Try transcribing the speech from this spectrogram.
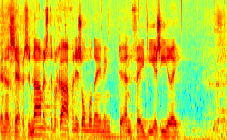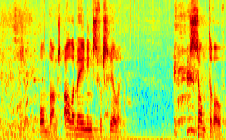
En dan zeggen ze namens de begrafenisonderneming, de NV. Zo, ondanks alle meningsverschillen. Zand erover.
